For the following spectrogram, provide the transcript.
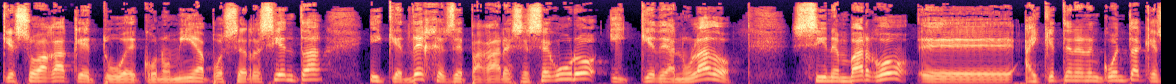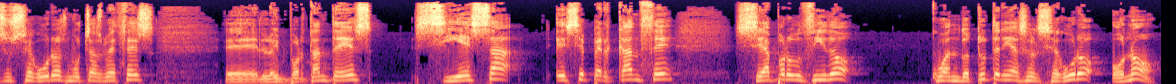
que eso haga que tu economía, pues, se resienta y que dejes de pagar ese seguro y quede anulado. Sin embargo, eh, hay que tener en cuenta que esos seguros muchas veces eh, lo importante es si esa, ese percance se ha producido cuando tú tenías el seguro o no.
